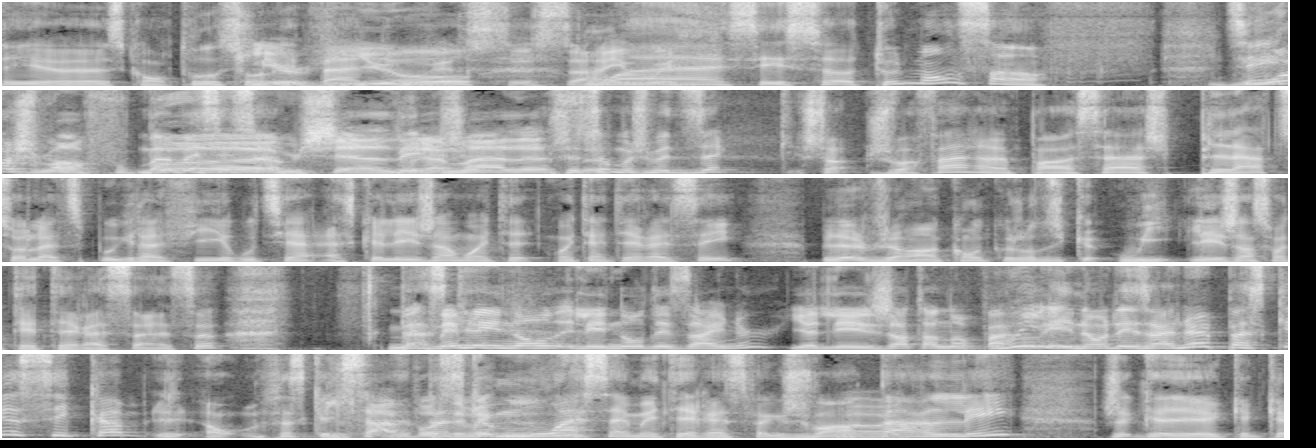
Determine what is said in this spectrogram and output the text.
euh, ce qu'on retrouve sur les Clearview panneaux. Ouais, c'est ça. Tout le monde s'en f- tu sais, Moi, je m'en fous ben, pas, ben, c'est ça. Michel, Mais vraiment, je- là, C'est ça. ça, moi, je me disais, que je, je vais faire un passage plate sur la typographie routière. Est-ce que les gens vont être, vont être intéressés? Puis là, je me rends compte qu'aujourd'hui, que oui, les gens sont intéressés à ça. Mais Parce Même que- les noms les noms designers, il y a les gens t'en ont parlé. oui, les non-designers, parce que c'est comme. Parce que, pas, parce que moi, nous- ça m'intéresse. Fait que je vais en parler. Je- que- que- que-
